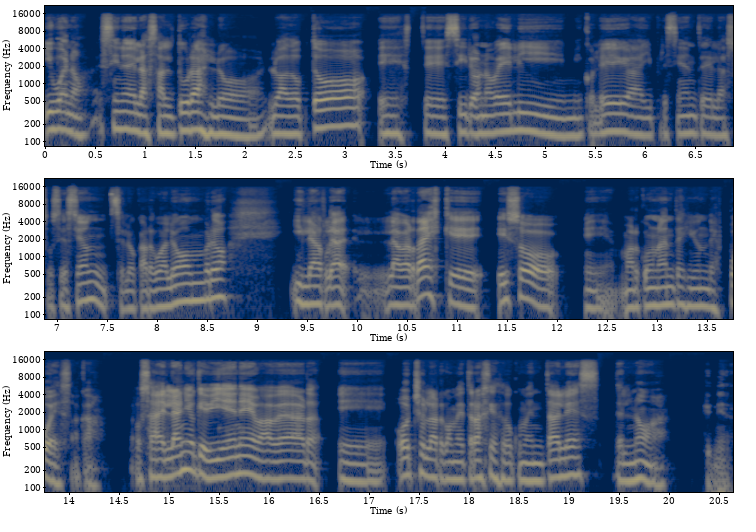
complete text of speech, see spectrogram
Y bueno, Cine de las Alturas lo, adoptó. Este, Ciro Novelli, mi colega y presidente de la asociación, se lo cargó al hombro. Y la, verdad es que eso eh, marcó un antes y un después acá. O sea, el año que viene va a haber eh, ocho largometrajes documentales del NOA. Genial.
